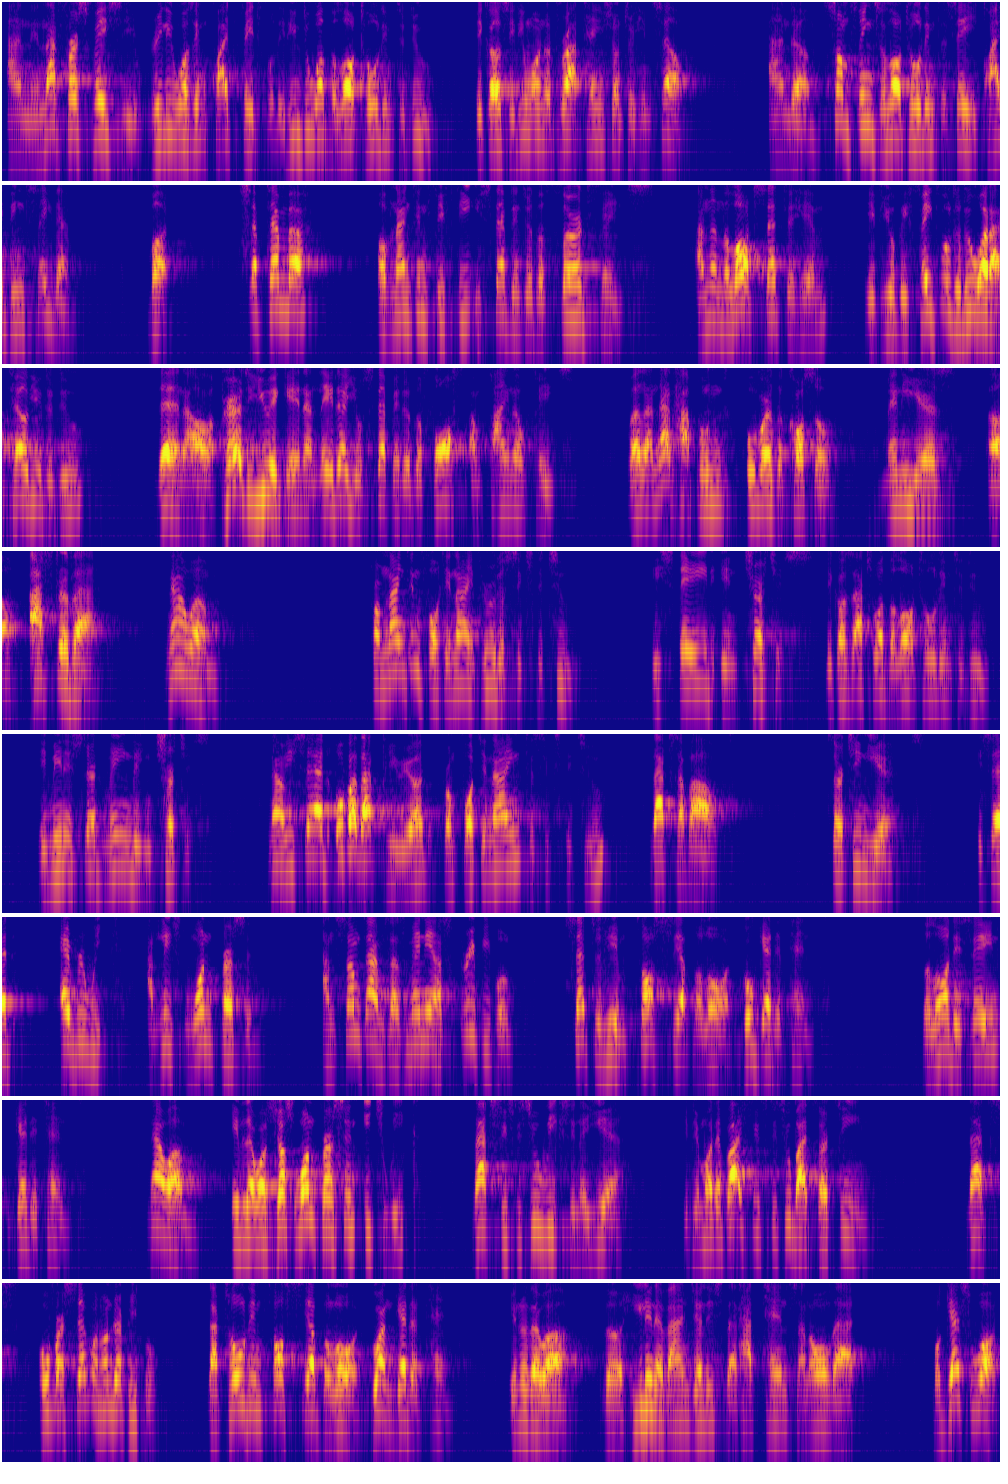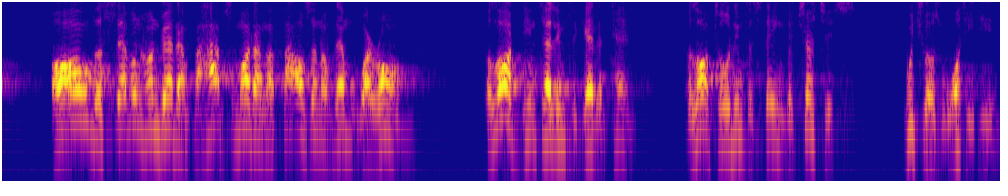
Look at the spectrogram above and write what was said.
And in that first phase, he really wasn't quite faithful. He didn't do what the Lord told him to do because he didn't want to draw attention to himself. And um, some things the Lord told him to say, he quite didn't say them. But September of 1950, he stepped into the third phase. And then the Lord said to him, If you'll be faithful to do what I tell you to do, then I'll appear to you again, and later you'll step into the fourth and final phase. Well, and that happened over the course of many years uh, after that. Now, um, From 1949 through to 62, he stayed in churches because that's what the Lord told him to do. He ministered mainly in churches. Now, he said over that period, from 49 to 62, that's about 13 years. He said every week, at least one person, and sometimes as many as three people, said to him, Thus saith the Lord, go get a tent. The Lord is saying, Get a tent. Now, um, if there was just one person each week, that's 52 weeks in a year. If you multiply 52 by 13, that's over 700 people that told him, Thus saith the Lord, go and get a tent. You know, there were the healing evangelists that had tents and all that. But guess what? All the 700 and perhaps more than a thousand of them were wrong. The Lord didn't tell him to get a tent. The Lord told him to stay in the churches, which was what he did.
